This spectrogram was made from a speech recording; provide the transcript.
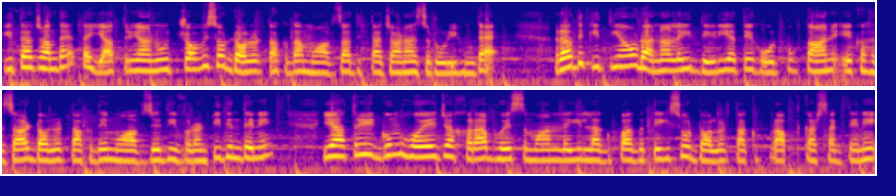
ਕੀਤਾ ਜਾਂਦਾ ਹੈ, ਤਾਂ ਯਾਤਰੀਆਂ ਨੂੰ 2400 ਡਾਲਰ ਤੱਕ ਦਾ ਮੁਆਵਜ਼ਾ ਦਿੱਤਾ ਜਾਣਾ ਜ਼ਰੂਰੀ ਹੁੰਦਾ ਹੈ। ਰੱਦ ਕੀਤੀਆਂ ਉਡਾਨਾਂ ਲਈ ਦੇਰੀ ਅਤੇ ਹੋਰ ਭੁਗਤਾਨ 1000 ਡਾਲਰ ਤੱਕ ਦੇ ਮੁਆਵਜ਼ੇ ਦੀ ਵਾਰੰਟੀ ਦਿੰਦੇ ਨੇ। ਯਾਤਰੀ ਗੁੰਮ ਹੋਏ ਜਾਂ ਖਰਾਬ ਹੋਏ ਸਮਾਨ ਲਈ ਲਗਭਗ 2300 ਡਾਲਰ ਤੱਕ ਪ੍ਰਾਪਤ ਕਰ ਸਕਦੇ ਨੇ।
